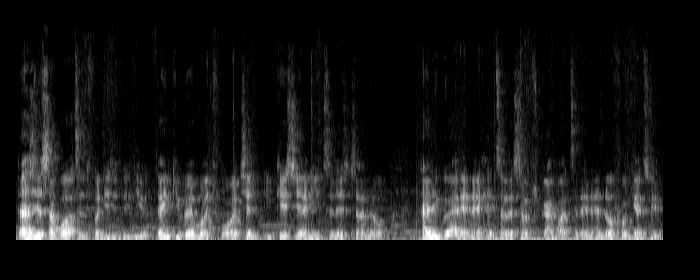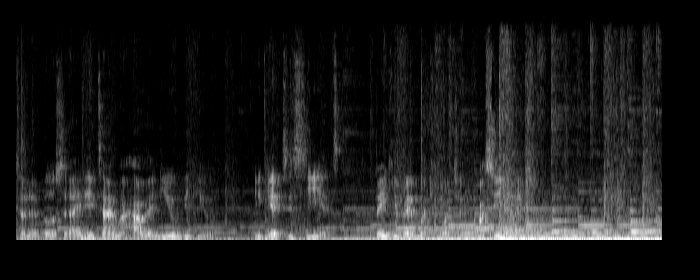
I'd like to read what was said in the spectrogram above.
that's just about it for this video. Thank you very much for watching. In case you are new to this channel Kindly go ahead and hit on the subscribe button and then don't forget to hit on the bell so that anytime I have a new video, you get to see it. Thank you very much for watching. I'll see you in the next one.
